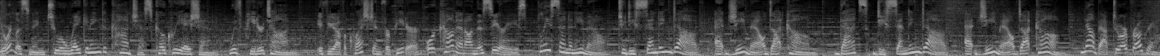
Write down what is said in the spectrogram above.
You're listening to Awakening to Conscious Co-Creation with Peter Tongue. If you have a question for Peter or comment on this series, please send an email to descendingdove at gmail.com. That's descendingdove at gmail.com. Now back to our program.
